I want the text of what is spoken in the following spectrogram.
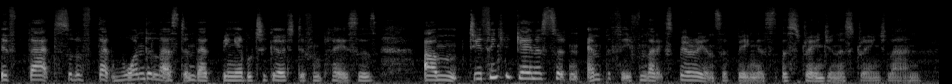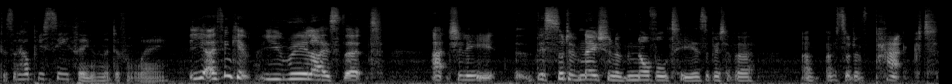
if that sort of that wanderlust and that being able to go to different places, um, do you think you gain a certain empathy from that experience of being a, a, stranger in a strange land? Does it help you see things in a different way? Yeah, I think it, you realise that actually this sort of notion of novelty is a bit of a, a, a sort of pact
